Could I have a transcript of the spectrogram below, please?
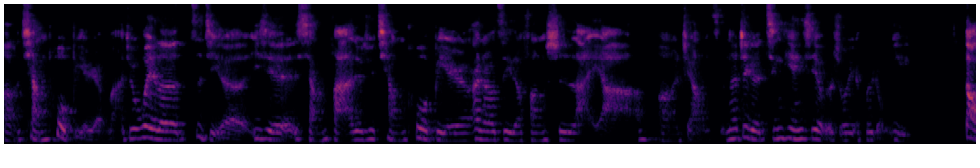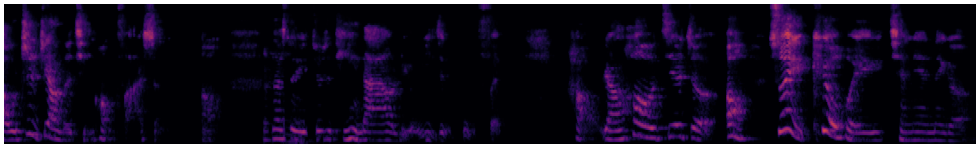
呃，强迫别人嘛，就为了自己的一些想法，就去强迫别人按照自己的方式来呀，啊，啊，这样子。那这个今天蝎有的时候也会容易导致这样的情况发生啊。那所以就是提醒大家要留意这个部分。好，然后接着哦，所以 Q 回前面那个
